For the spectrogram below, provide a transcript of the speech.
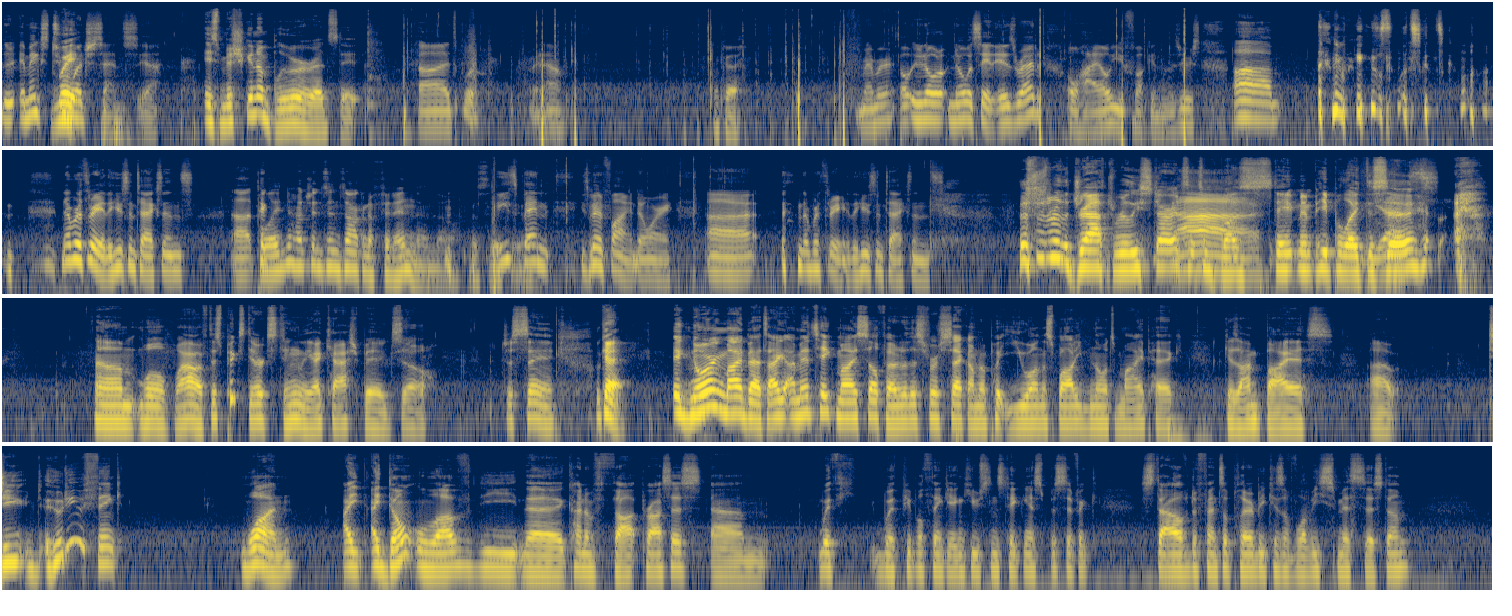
It makes too Wait. much sense. Yeah. Is Michigan a blue or a red state? Uh, it's blue right now. Okay. Remember? Oh, you know, know what state is red? Ohio, you fucking losers. Um, anyways, let's let's go on. Number three, the Houston Texans. Uh, pick, Well, Aidan Hutchinson's not going to fit in then, though. That's the he's issue. been he's been fine. Don't worry. Uh, number three, the Houston Texans. This is where the draft really starts. Ah. a buzz statement people like to Yes. say. Um, well, wow, if this picks Derek Stingley, I cash big, so just saying. Okay. Ignoring my bets, I, I'm gonna take myself out of this for a sec. I'm gonna put you on the spot, even though it's my pick, because I'm biased. Uh, do you, who do you think? One, I I don't love the the kind of thought process um, with with people thinking Houston's taking a specific style of defensive player because of Lovie Smith's system.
